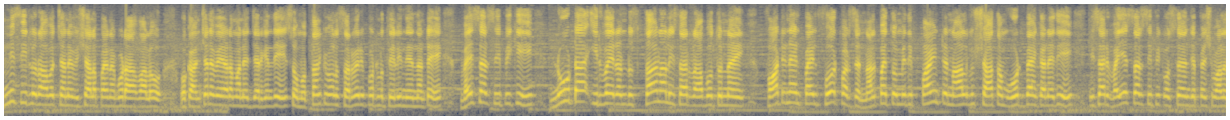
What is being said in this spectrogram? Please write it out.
ఎన్ని సీట్లు రావచ్చు అనే విషయాలపైన కూడా వాళ్ళు ఒక అంచనా వేయడం అనేది జరిగింది. సో మొత్తానికి వాళ్ళ సర్వే రిపోర్ట్లో తేలింది ఏంటంటే వైఎస్ఆర్సీపీకి నూట ఇరవై రెండు స్థానాలు ఈసారి రాబోతున్నాయి. Forty nine point four percent నలభై తొమ్మిది పాయింట్ నాలుగు శాతం ఓట్ బ్యాంక్ అనేది ఈసారి వైఎస్ఆర్సీపీకి వస్తాయని చెప్పేసి వాళ్ళ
